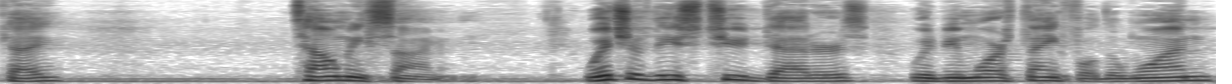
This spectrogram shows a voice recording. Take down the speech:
Okay? Tell me, Simon, which of these two debtors would be more thankful? The one,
